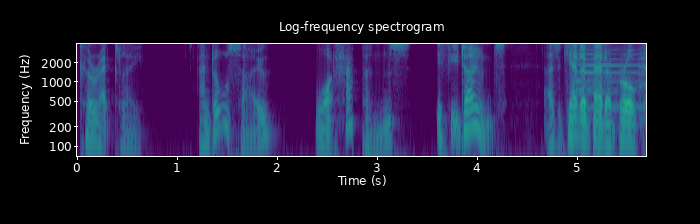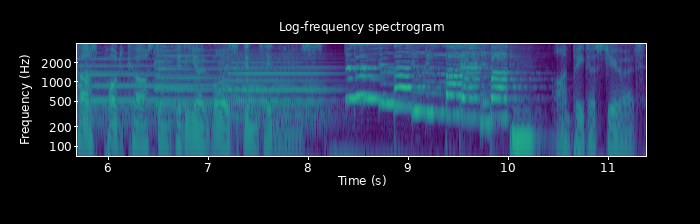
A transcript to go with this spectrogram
correctly and also what happens if you don't as Get a Better Broadcast podcast and video voice continues. I'm Peter Stewart.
